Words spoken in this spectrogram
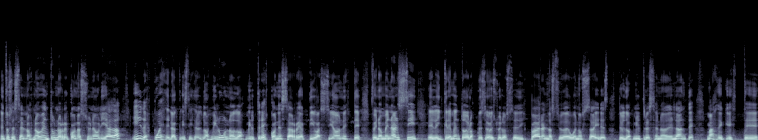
Entonces en los 90 uno reconoce una oleada y después de la crisis del 2001-2003 con esa reactivación este, fenomenal, sí, el incremento de los precios del suelo se dispara en la ciudad de Buenos Aires del 2003 en adelante, más de, este,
